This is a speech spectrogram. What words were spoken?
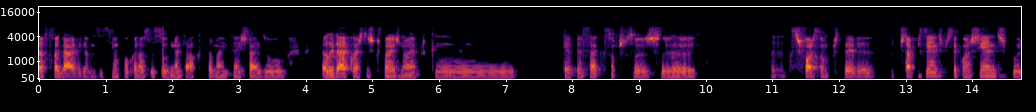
afagar, digamos assim, um pouco a nossa saúde mental, que também tem estado a lidar com estas questões, não é? Porque quer pensar que somos pessoas uh, que se esforçam por, ter, por estar presentes, por ser conscientes, por,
